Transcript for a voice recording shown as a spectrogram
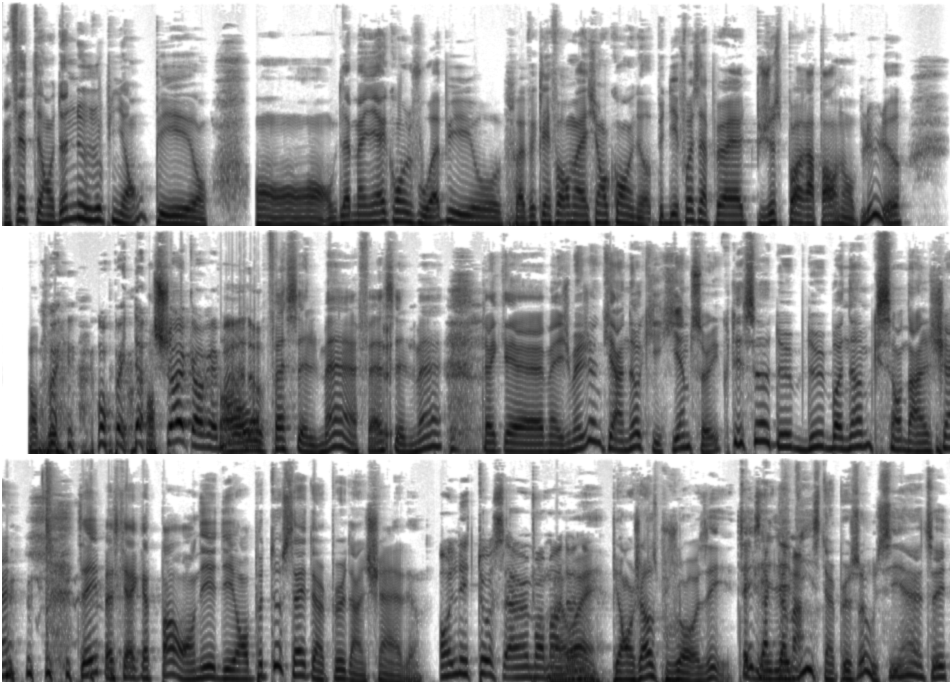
En fait, on donne nos opinions, puis on, on, de la manière qu'on le voit, puis on- avec l'information qu'on a. Puis des fois, ça peut être juste pas rapport non plus, là. On peut, On peut être dans le champ carrément. Oh, facilement, facilement. fait que, euh, mais j'imagine qu'il y en a qui, qui aiment ça. Écoutez ça, deux, deux bonhommes qui sont dans le champ. tu sais, parce qu'à quelque part, on est des, on peut tous être un peu dans le champ, là. On l'est tous à un moment Ah donné. ouais. Puis on jase pour jaser. Tu sais, la- vie, c'est un peu ça aussi, hein, tu sais.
